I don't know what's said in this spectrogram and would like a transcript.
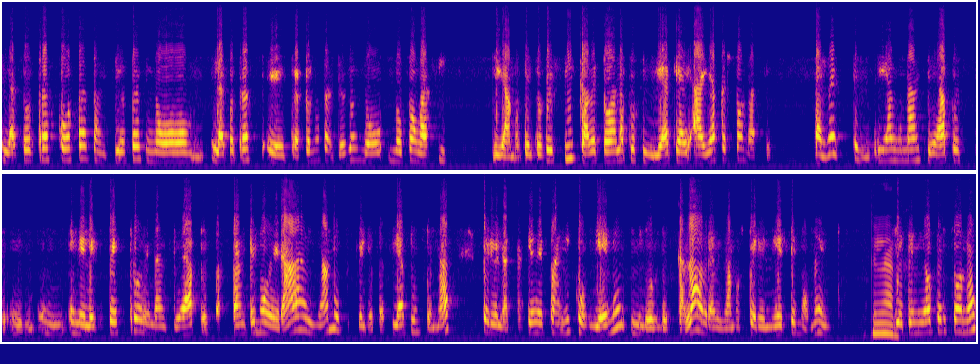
las otras cosas ansiosas no, las otras eh, trastornos ansiosos no, no son así, digamos. Entonces sí cabe toda la posibilidad que haya personas que tal vez tendrían una ansiedad pues en, el espectro de la ansiedad pues bastante moderada, digamos, que les hacía funcionar, pero el ataque de pánico viene y los descalabra, digamos, pero en ese momento. Yo he tenido personas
